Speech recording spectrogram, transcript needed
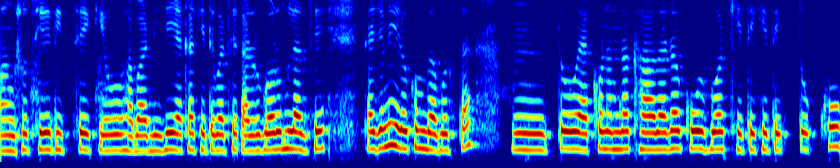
মাংস ছেড়ে দিচ্ছে কেউ আবার নিজেই একা খেতে পারছে কারোর গরম লাগছে তাই জন্য এরকম ব্যবস্থা। তো এখন আমরা খাওয়া দাওয়া করব। আর খেতে খেতে তো খুব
